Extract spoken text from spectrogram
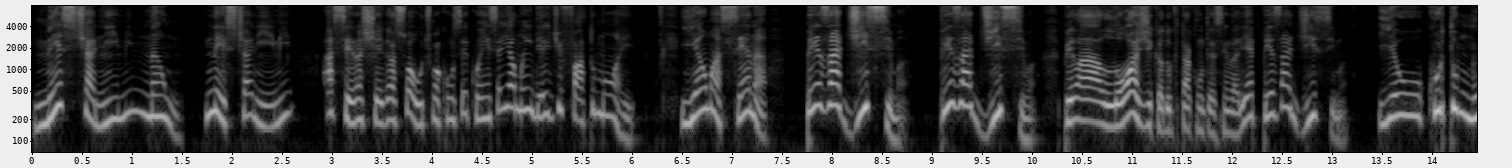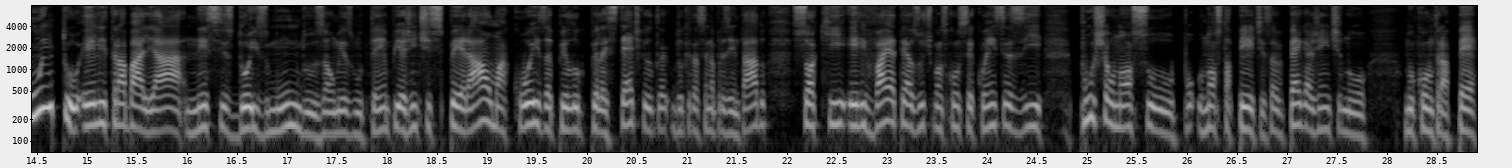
Neste anime, não. Neste anime, a cena chega à sua última consequência e a mãe dele de fato morre. E é uma cena pesadíssima. Pesadíssima. Pela lógica do que está acontecendo ali, é pesadíssima. E eu curto muito ele trabalhar nesses dois mundos ao mesmo tempo e a gente esperar uma coisa pelo, pela estética do, que está sendo apresentado, só que ele vai até as últimas consequências e puxa o nosso, o nosso tapete, sabe? Pega a gente no, no contrapé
